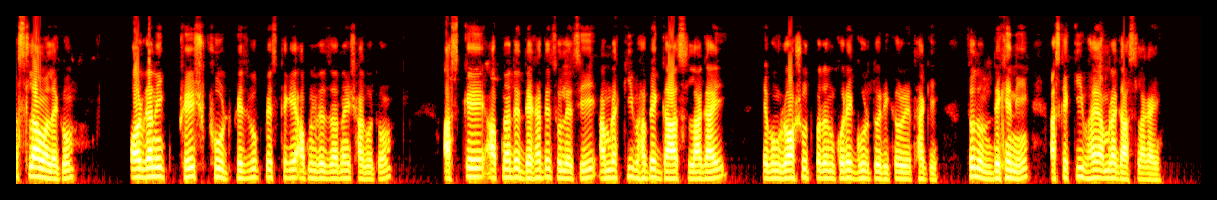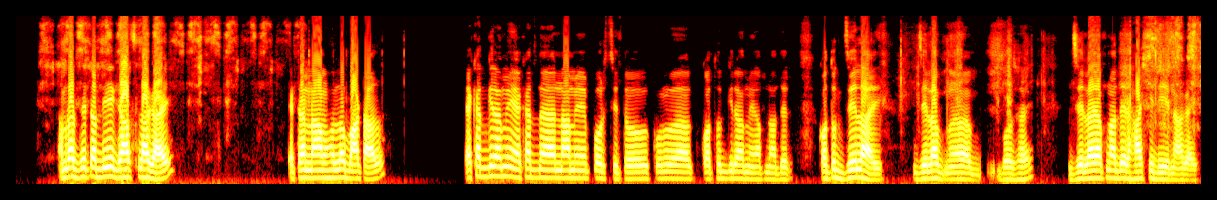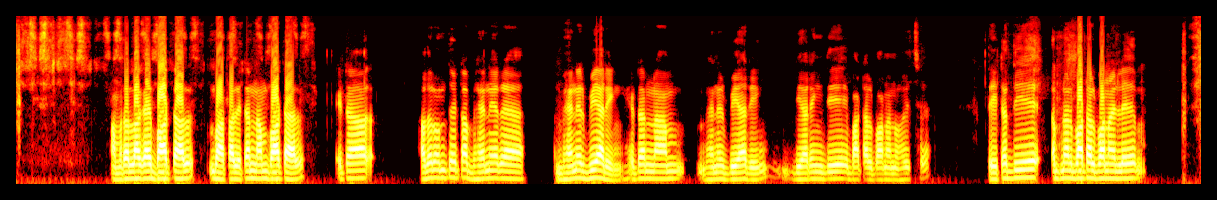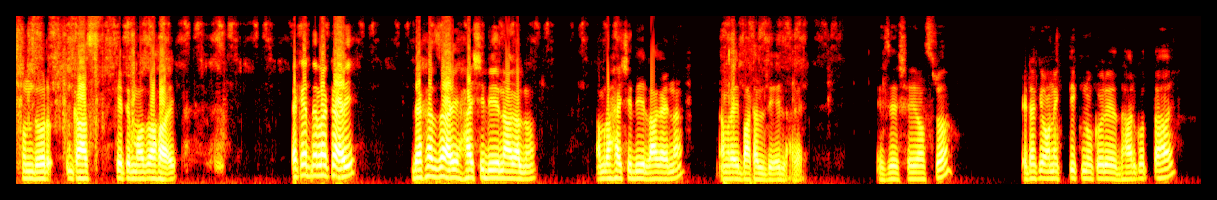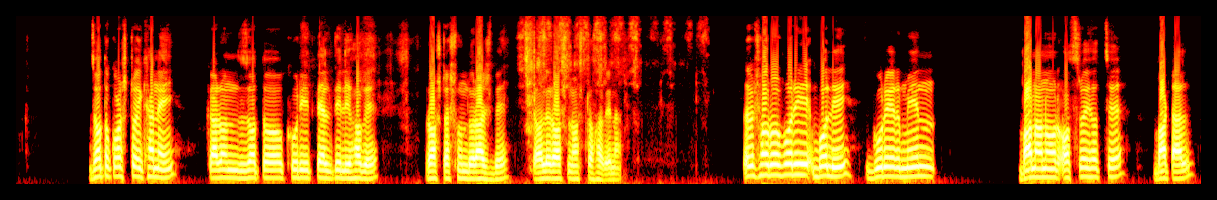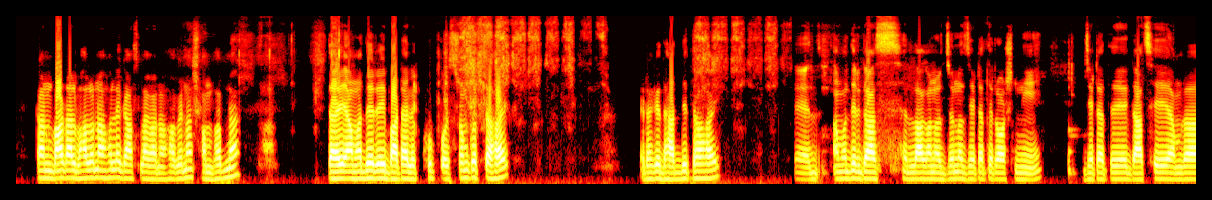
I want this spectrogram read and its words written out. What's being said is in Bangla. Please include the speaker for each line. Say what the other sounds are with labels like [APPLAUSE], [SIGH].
Speaker 1: আসসালামু আলাইকুম। Organic fresh food Facebook page থেকে আপনাদের জানাই স্বাগতম। আজকে আপনাদের দেখাতে চলেছি আমরা কীভাবে গাছ লাগাই এবং রস উৎপাদন করে গুড় তৈরি করে থাকি। চলুন দেখে নিই আজকে কীভাবে আমরা গাছ লাগাই।
Speaker 2: আমরা যেটা দিয়ে গাছ লাগাই এটার নাম হলো বাটাল। একাধ গ্রামে একাধ আহ, নামে পরিচিত কোন কতক গ্রামে আপনাদের কতক জেলায় জেলা বোঝায় জেলায় আপনাদের হাসি দিয়ে লাগাই। আমরা লাগাই বাটাল বাটাল, এটার নাম বাটাল। এটা সাধারণত এটা ভ্যানের ভ্যানের বিয়ারিং এটার নাম ভ্যানের বিয়ারিং বিয়ারিং দিয়ে বাটাল বানানো হয়েছে। তো এটা দিয়ে আপনার বাটাল বানাইলে সুন্দর গাছ কেটে মজা হয়। এক এক এলাকায় দেখা যায় হাসি দিয়ে লাগানো। আমরা হাসি দিয়ে লাগাই না, আমরা এই বাটাল দিয়েই লাগাই। এই যে সেই অস্ত্র, এটাকে অনেক তীক্ষ্ণ করে ধার করতে হয়। যত কষ্ট এখানেই, কারণ যত খুরি তেল তেলি হবে, রসটা সুন্দর আসবে, তাহলে রস নষ্ট হবে না। তবে সর্বোপরি বলি, গুড়ের মেন বানানোর অস্ত্রই হচ্ছে বাটাল, কারণ বাটাল ভালো না হলে গাছ লাগানো হবে না, সম্ভব না। তাই আমাদের এই বাটালে খুব পরিশ্রম করতে হয়। এটাকে ধার দিতে হয়। আমাদের গাছ লাগানোর জন্য যেটাতে রস নিই যেটাতে গাছে আমরা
